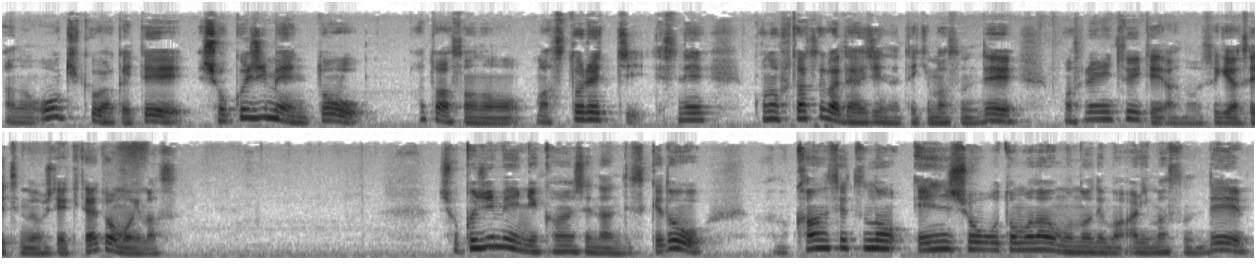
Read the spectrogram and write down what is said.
あの、大きく分けて、食事面と、あとはその、まあ、ストレッチですね。この2つが大事になってきますんで、まあ、それについて、あの、次は説明をしていきたいと思います。食事面に関してなんですけど、あの関節の炎症を伴うものでもありますんで、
